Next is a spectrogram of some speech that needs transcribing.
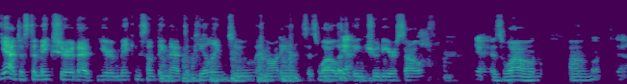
yeah, just to make sure that you're making something that's appealing to an audience as well as Yeah. being true to yourself, Yeah. as well. Um, course, yeah.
